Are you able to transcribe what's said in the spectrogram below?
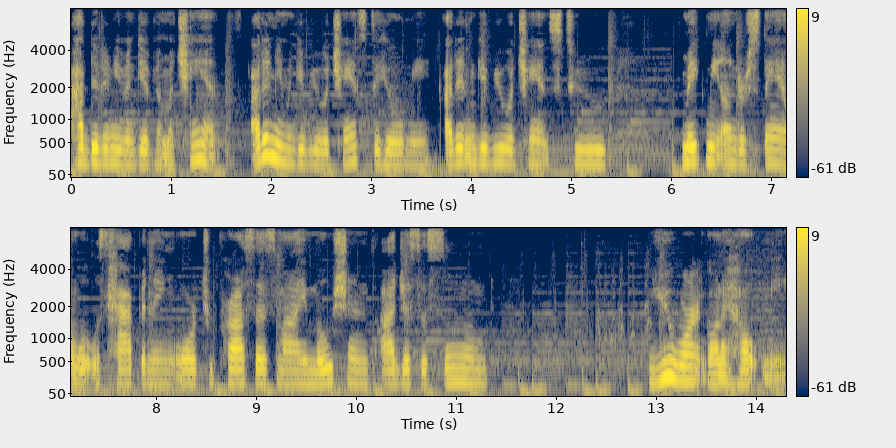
I didn't even give him a chance. I didn't even give you a chance to heal me. I didn't give you a chance to make me understand what was happening or to process my emotions. I just assumed you weren't going to help me.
